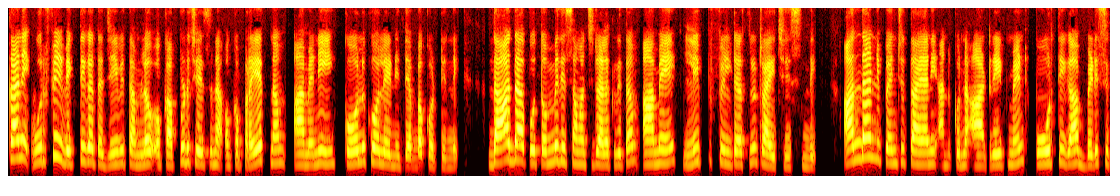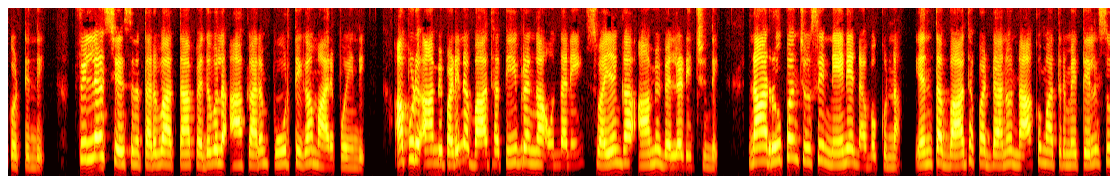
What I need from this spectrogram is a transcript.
కానీ ఉర్ఫీ వ్యక్తిగత జీవితంలో ఒకప్పుడు చేసిన ఒక ప్రయత్నం ఆమెని కోలుకోలేని దెబ్బ కొట్టింది. దాదాపు తొమ్మిది సంవత్సరాల క్రితం ఆమె లిప్ ఫిల్టర్స్ను ట్రై చేసింది. అందాన్ని పెంచుతాయని అనుకున్న ఆ ట్రీట్మెంట్ పూర్తిగా బెడిసి కొట్టింది ఫిల్లర్స్ చేసిన తర్వాత పెదవుల ఆకారం పూర్తిగా మారిపోయింది. అప్పుడు ఆమె పడిన బాధ తీవ్రంగా ఉందని స్వయంగా ఆమె వెల్లడించింది. నా రూపం చూసి నేనే నవ్వుకున్నా. ఎంత బాధపడ్డానో నాకు మాత్రమే తెలుసు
